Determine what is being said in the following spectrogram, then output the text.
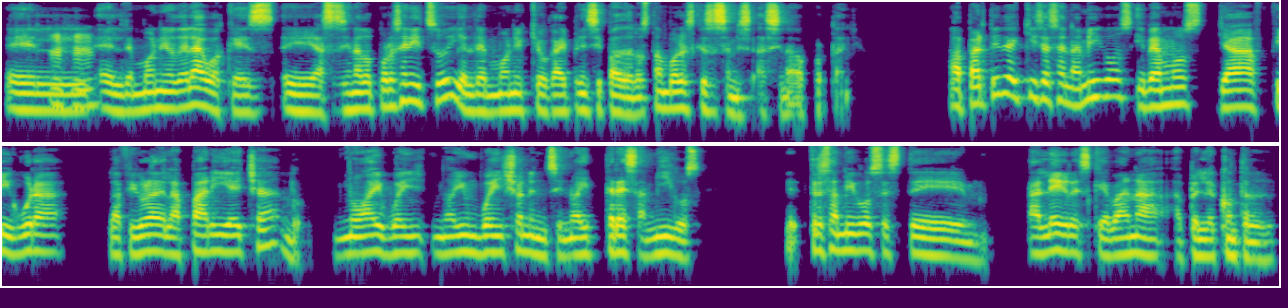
El, el demonio del agua, que es eh, asesinado por Zenitsu. Y el demonio Kyogai principal de los tambores, que es asesinado por Tanjiro. A partir de aquí se hacen amigos y vemos ya figura, la figura de la pari hecha. No hay, no hay un buen shonen si no hay tres amigos eh, tres amigos este, alegres que van a, pelear contra el,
